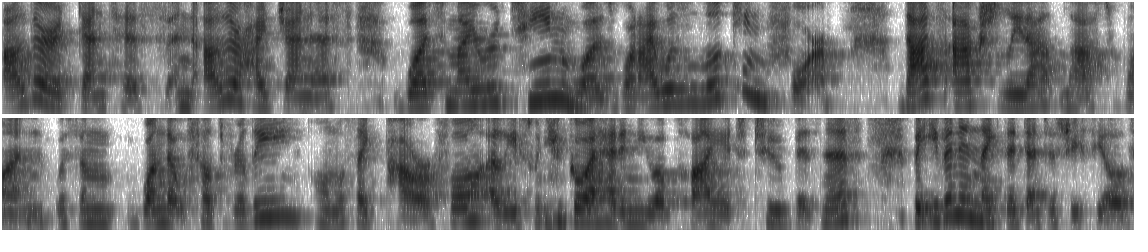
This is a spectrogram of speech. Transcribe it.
other dentists and other hygienists, what my routine was, what I was looking for. That's actually that last one was some one that felt really almost like powerful, at least when you go ahead and you apply it to business. But even in like the dentistry field,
